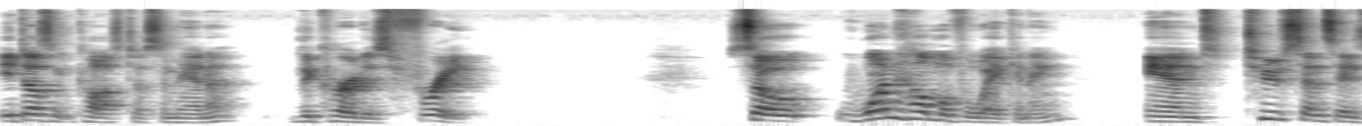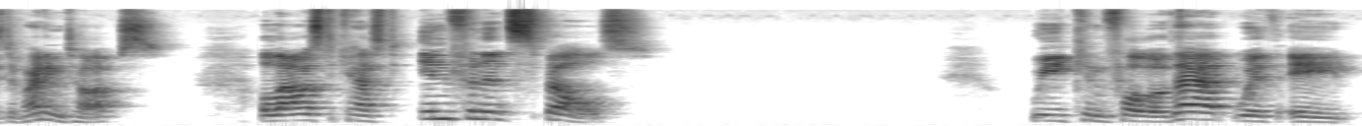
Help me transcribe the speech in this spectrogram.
it doesn't cost us a mana. The card is free. So one Helm of Awakening and two Sensei's Divining Tops allow us to cast infinite spells. We can follow that with a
